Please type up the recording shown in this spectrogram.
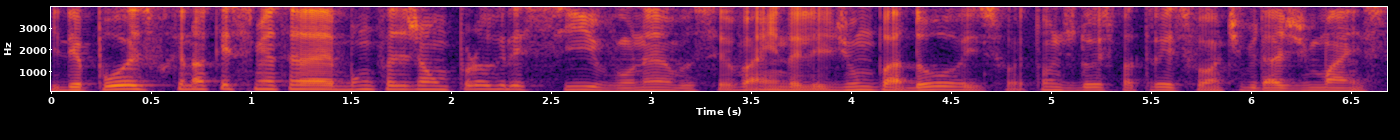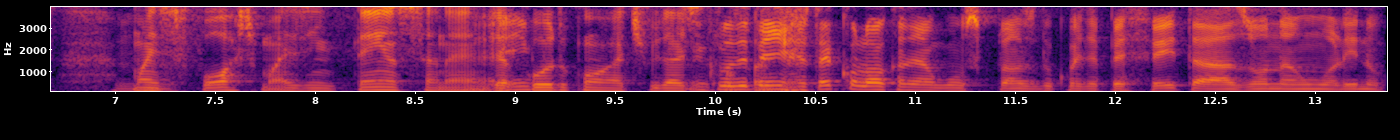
e depois, porque no aquecimento é bom fazer já um progressivo, né? Você vai indo ali de 1 para 2, ou então de 2 para 3, se for uma atividade mais, uhum. mais forte, mais intensa, né? É, de acordo com a atividade Inclusive, que você a gente até coloca em né, alguns planos do Corrida Perfeita a zona 1 ali no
